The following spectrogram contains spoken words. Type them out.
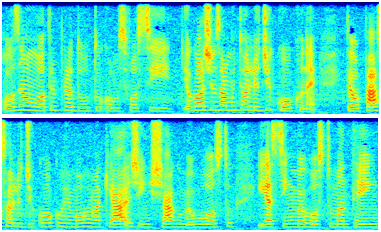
Usa um outro produto como se fosse... Eu gosto de usar muito óleo de coco, né? Então eu passo óleo de coco, removo a maquiagem, enxago o meu rosto e assim o meu rosto mantém...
